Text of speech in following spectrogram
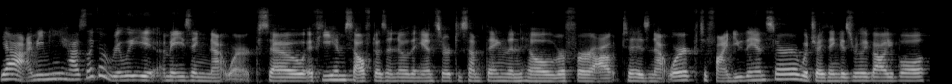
Yeah, I mean, he has like a really amazing network. So if he himself doesn't know the answer to something, then he'll refer out to his network to find you the answer, which I think is really valuable.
